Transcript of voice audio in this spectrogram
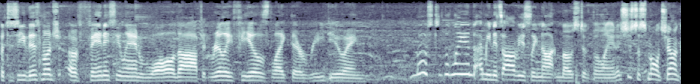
But to see this much of Fantasyland walled off, it really feels like they're redoing most of the land. I mean, it's obviously not most of the land. It's just a small chunk.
